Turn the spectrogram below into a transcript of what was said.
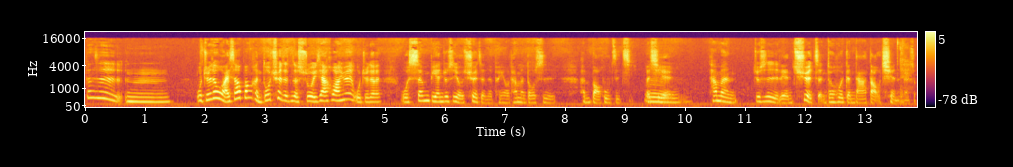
但是嗯，我觉得我还是要帮很多确诊者说一下话，因为我觉得我身边就是有确诊的朋友，他们都是很保护自己，而且嗯他们就是连确诊都会跟大家道歉的那种。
